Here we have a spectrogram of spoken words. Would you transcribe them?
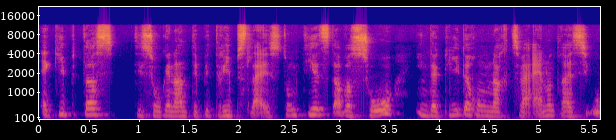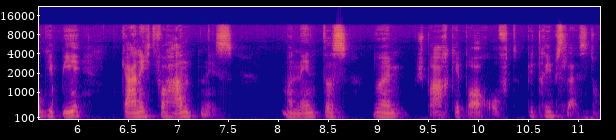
ergibt das die sogenannte Betriebsleistung, die jetzt aber so in der Gliederung nach 231 OGB gar nicht vorhanden ist. Man nennt das nur im Sprachgebrauch oft Betriebsleistung.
